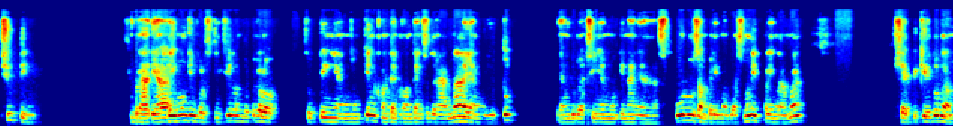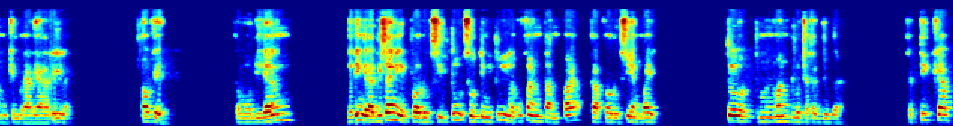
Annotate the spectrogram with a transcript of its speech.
syuting berhari-hari mungkin kalau syuting film tapi kalau syuting yang mungkin konten-konten sederhana yang YouTube yang durasinya mungkin hanya 10 sampai 15 menit paling lama saya pikir itu nggak mungkin berhari-hari lah oke kemudian jadi nggak bisa nih produksi itu syuting itu dilakukan tanpa produksi yang baik itu teman-teman perlu catat juga ketika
